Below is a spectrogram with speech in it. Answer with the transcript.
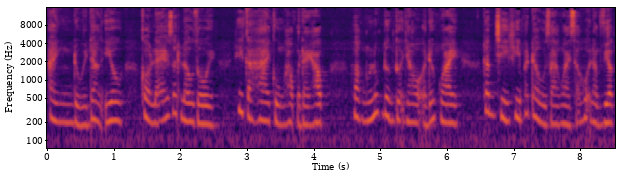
Anh đối nàng yêu Có lẽ rất lâu rồi, Khi cả hai cùng học ở đại học hoặc lúc nương tựa nhau ở nước ngoài, Thậm chí khi bắt đầu ra ngoài xã hội làm việc.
